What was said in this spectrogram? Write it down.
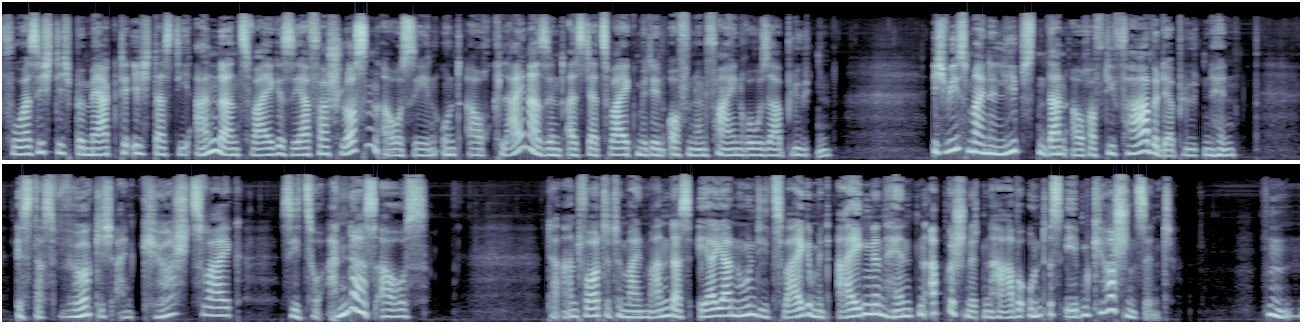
Vorsichtig bemerkte ich, dass die anderen Zweige sehr verschlossen aussehen und auch kleiner sind als der Zweig mit den offenen feinrosa Blüten. Ich wies meinen Liebsten dann auch auf die Farbe der Blüten hin. Ist das wirklich ein Kirschzweig? Sieht so anders aus. Da antwortete mein Mann, dass er ja nun die Zweige mit eigenen Händen abgeschnitten habe und es eben Kirschen sind. Hm.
